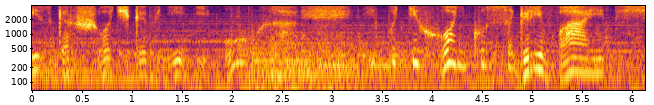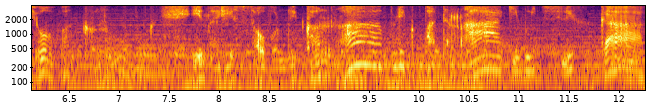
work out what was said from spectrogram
из горшочка Вни и Уха и потихоньку согревает все вокруг и нарисованный кораблик подрагивает слегка,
